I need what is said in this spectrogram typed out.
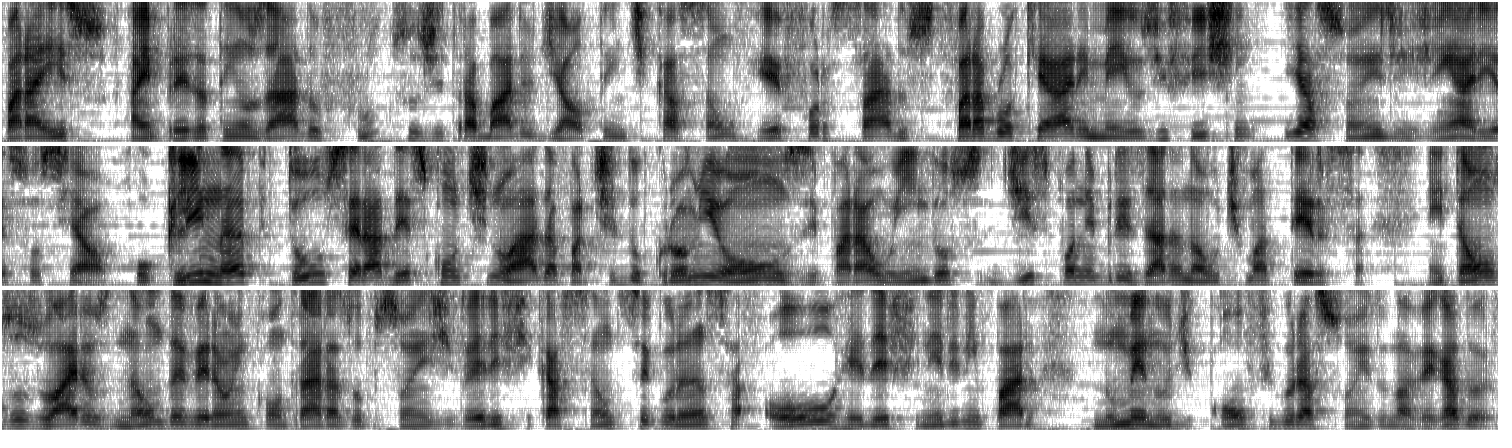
Para isso, a empresa tem usado fluxos de trabalho de autenticação reforçados para bloquear e-mails de phishing e ações de engenharia social. O Cleanup Tool será descontinuado a partir do Chrome 11 para Windows, disponibilizado na última terça. Então, os usuários não deverão encontrar as opções de verificação de segurança ou redefinir e limpar no menu de configurações do navegador.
